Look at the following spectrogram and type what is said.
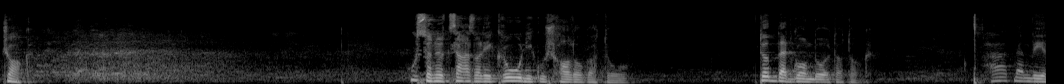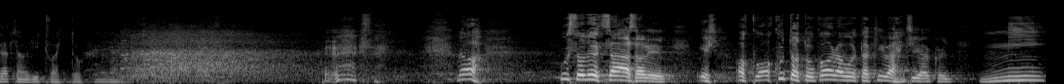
Csak. 25 százalék krónikus halogató. Többet gondoltatok. Hát nem véletlen, hogy itt vagytok. Na, 25 százalék. És akkor a kutatók arra voltak kíváncsiak, hogy mi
